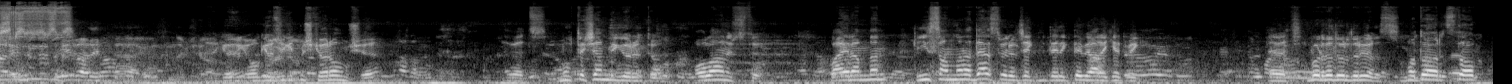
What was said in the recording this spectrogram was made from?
Gözünde bir şey var ya. Ha, gözünde bir şey var. Gö- o gözü gitmiş kör olmuş ya. Evet muhteşem bir görüntü bu. Olağanüstü. Bayramdan insanlara ders verilecek nitelikte bir hareket bek. Evet burada durduruyoruz. Motor stop.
